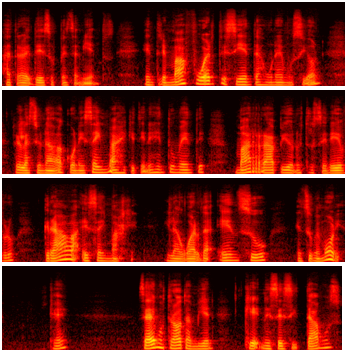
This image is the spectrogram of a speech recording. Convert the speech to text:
a través de esos pensamientos. Entre más fuerte sientas una emoción relacionada con esa imagen que tienes en tu mente, más rápido nuestro cerebro graba esa imagen y la guarda en su, en su memoria. Se ha demostrado también que necesitamos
